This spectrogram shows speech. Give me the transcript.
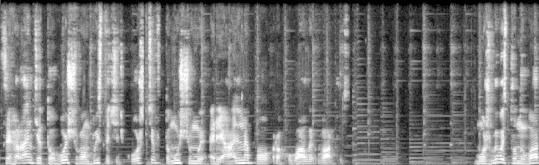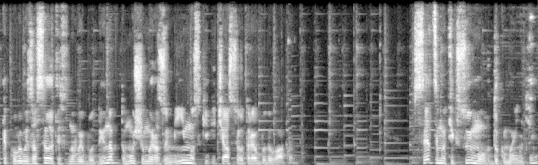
Це гарантія того, що вам вистачить коштів, тому що ми реально порахували вартість. Можливість планувати, коли ви заселитесь в новий будинок, тому що ми розуміємо, скільки часу його треба будувати. Все це ми фіксуємо в документі,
